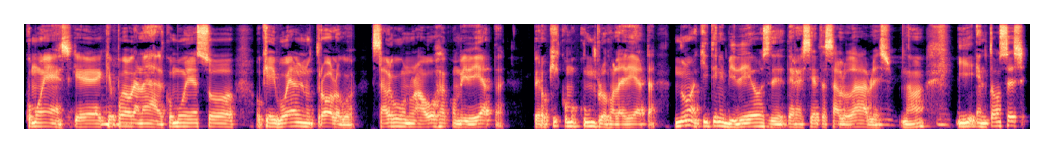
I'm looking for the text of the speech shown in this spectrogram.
¿cómo es? ¿Qué, ¿Qué, puedo ganar? ¿Cómo eso? Ok, voy al nutrólogo, salgo con una hoja con mi dieta pero ¿qué, ¿cómo cumplo con la dieta? No, aquí tienen videos de, recetas saludables, mm. ¿no? Y entonces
